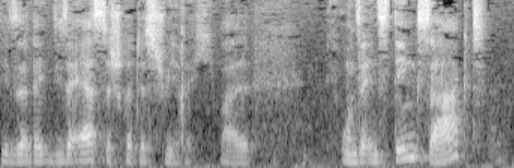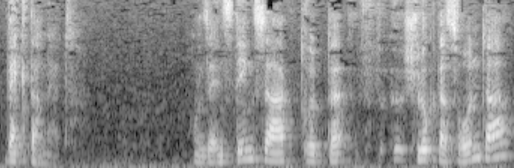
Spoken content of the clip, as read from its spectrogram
Dieser, dieser erste Schritt ist schwierig, weil unser Instinkt sagt, weg damit. Unser Instinkt sagt, drück da, schluck das runter,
